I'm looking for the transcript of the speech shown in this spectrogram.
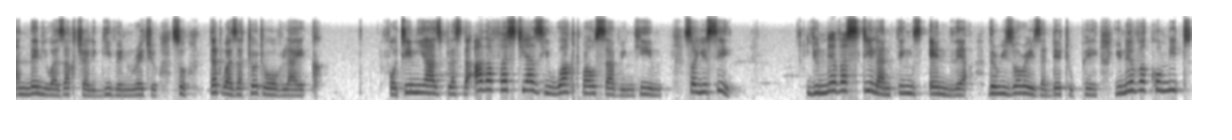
and then he was actually given Rachel. So that was a total of like 14 years plus the other first years he worked while serving him. So you see, you never steal and things end there. There is always a day to pay. You never commit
